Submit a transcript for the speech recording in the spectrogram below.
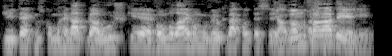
de técnicos como Renato Gaúcho, que é vamos lá e vamos ver o que vai acontecer. Já vamos acho falar que... dele.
